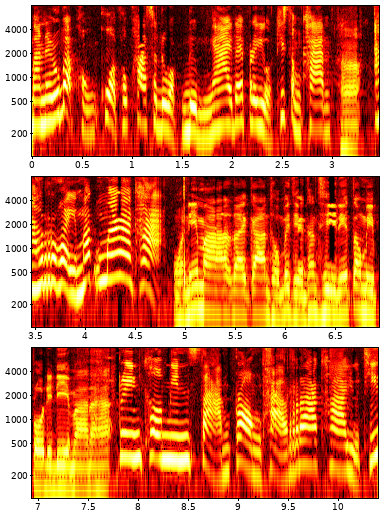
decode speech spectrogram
มาในรูปแบบของขวดพกพาสะดวกดื่มง่ายได้ประโยชน์ที่สำคัญ ฮะ อร่อยมาก ๆ ค่ะ วันนี้มารายการถมไปเถียงทั้งทีนี้ต้องมีโปรดีๆมานะฮะ กรีนเคอร์มิน 3 กล่องค่ะ ราคาอยู่ที่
